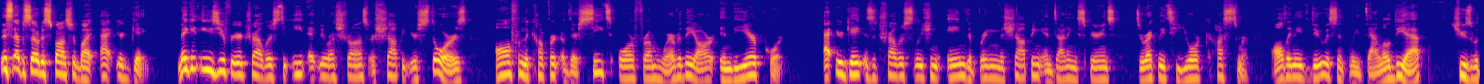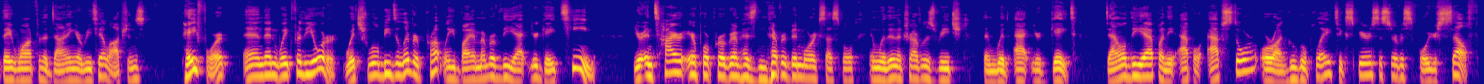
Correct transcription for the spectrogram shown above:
This episode is sponsored by At Your Gate. Make it easier for your travelers to eat at your restaurants or shop at your stores, all from the comfort of their seats or from wherever they are in the airport. At Your Gate is a traveler solution aimed at bringing the shopping and dining experience directly to your customer. All they need to do is simply download the app, choose what they want for the dining or retail options, pay for it, and then wait for the order, which will be delivered promptly by a member of the At Your Gate team. Your entire airport program has never been more accessible and within a traveler's reach than with At Your Gate. Download the app on the Apple App Store or on Google Play to experience the service for yourself.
